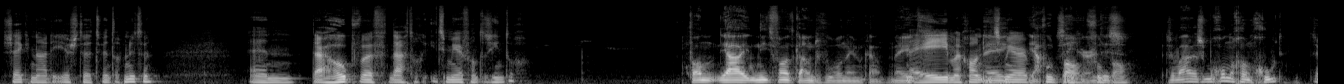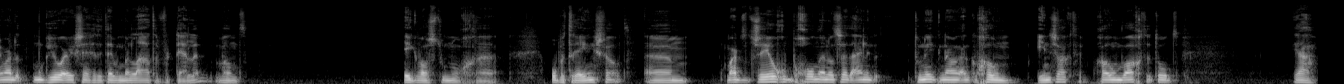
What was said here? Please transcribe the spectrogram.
zeker na de eerste 20 minuten. En daar hopen we vandaag toch iets meer van te zien, toch? Van, ja, niet van het countervoetbal neem ik aan. Nee, nee maar gewoon iets meer ja, voetbal. voetbal. Ze, waren, ze begonnen gewoon goed. Zeg maar, dat moet ik heel eerlijk zeggen, dit heb ik me laten vertellen. Want ik was toen nog uh, op het trainingsveld. Um, maar dat is heel goed begonnen en dat is uiteindelijk, toen ik nou gewoon inzakte, gewoon wachten tot, ja,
